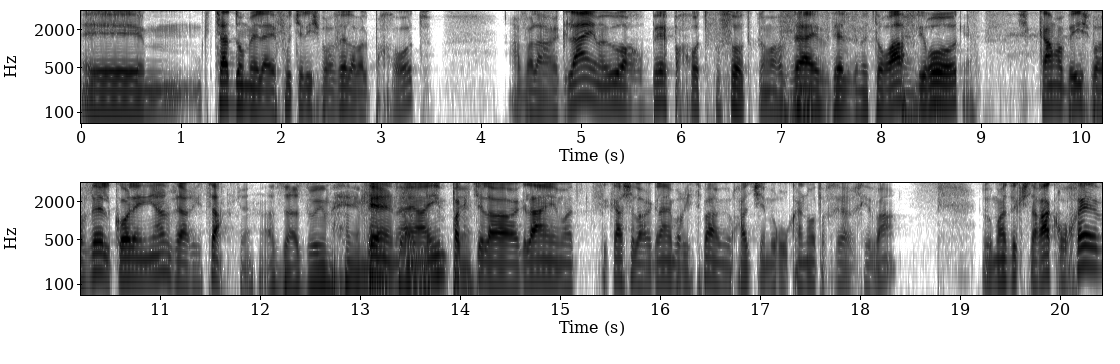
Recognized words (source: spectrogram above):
אמ, קצת דומה לעייפות של איש ברזל, אבל פחות. אבל הרגליים היו הרבה פחות תפוסות, כלומר, זה ההבדל, זה מטורף כן, לראות כן. שכמה באיש ברזל, כל העניין זה הריצה. כן, הזעזועים כן, מהריצה הזאת. האימפקט כן. של הרגליים, הדפיקה של הרגליים ברצפה, במיוחד שהן מרוקנות אחרי הרכיבה. לעומת זה, כשאתה רק רוכב,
